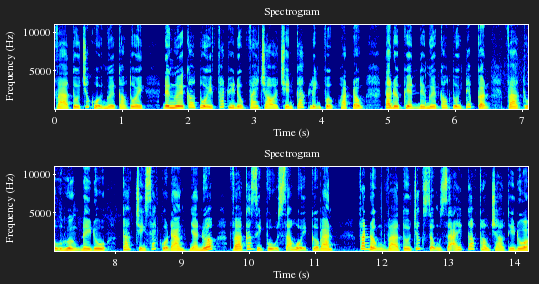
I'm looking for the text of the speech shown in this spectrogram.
và tổ chức hội người cao tuổi, để người cao tuổi phát huy được vai trò trên các lĩnh vực hoạt động, tạo điều kiện để người cao tuổi tiếp cận và thụ hưởng đầy đủ các chính sách của Đảng, Nhà nước và các dịch vụ xã hội cơ bản. Phát động và tổ chức rộng rãi các phong trào thi đua,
